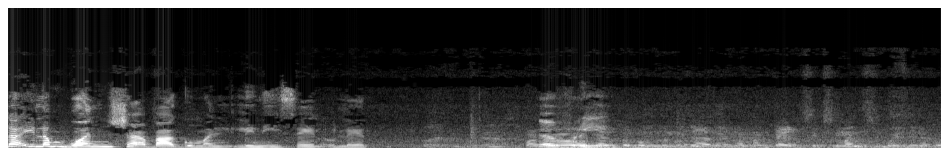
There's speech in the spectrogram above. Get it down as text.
kada ilang buwan siya bago malinisin ulit? Every- Pag kahit 6 months pwede na po.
